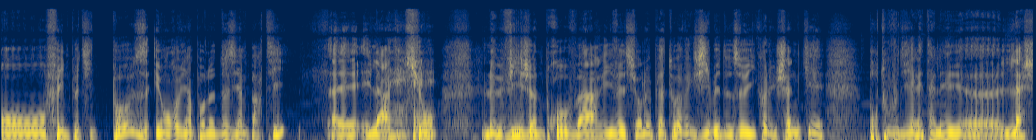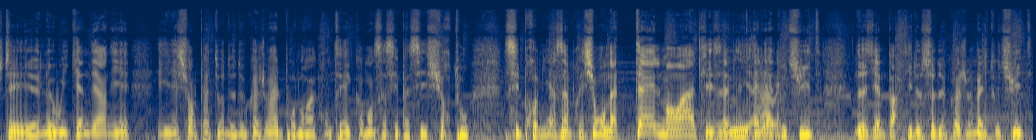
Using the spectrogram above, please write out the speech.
On fait une petite pause et on revient pour notre deuxième partie. Et et là, attention, le Vision Pro va arriver sur le plateau avec JB de The E Collection qui est, pour tout vous dire, est allé euh, l'acheter le week-end dernier. Et il est sur le plateau de De quoi je me mêle pour nous raconter comment ça s'est passé, surtout ses premières impressions. On a tellement hâte, les amis. Allez, Ah à ouais. tout de suite. Deuxième partie de ce De quoi je me mêle tout de suite,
